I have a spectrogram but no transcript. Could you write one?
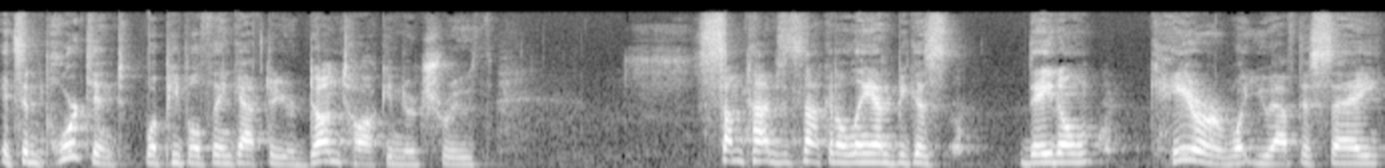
It's important what people think after you're done talking your truth. Sometimes it's not going to land because they don't care what you have to say.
